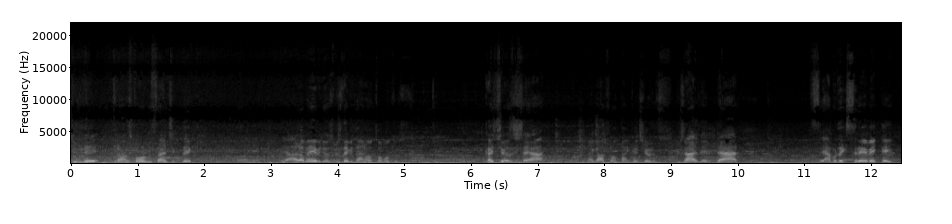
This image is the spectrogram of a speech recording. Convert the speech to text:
Şimdi Transformers'tan çıktık. Ve arabaya biniyoruz. Biz de bir tane otobotuz. Kaçıyoruz işte ya. Megatron'dan kaçıyoruz. Güzeldi. Değer. Yani buradaki sırayı bekleyin.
